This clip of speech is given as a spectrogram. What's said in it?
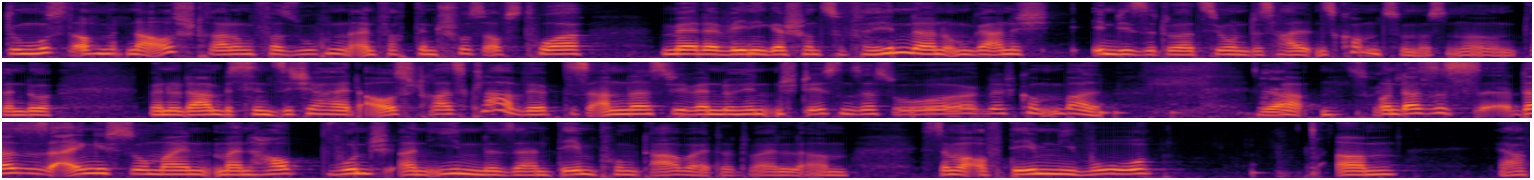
Du musst auch mit einer Ausstrahlung versuchen, einfach den Schuss aufs Tor mehr oder weniger schon zu verhindern, um gar nicht in die Situation des Haltens kommen zu müssen. Ne? Und wenn du, wenn du da ein bisschen Sicherheit ausstrahlst, klar, wirkt es anders, wie wenn du hinten stehst und sagst, oh, gleich kommt ein Ball. Ja, ja. und das ist, das ist eigentlich so mein, mein Hauptwunsch an ihn, dass er an dem Punkt arbeitet, weil ähm, ich sag mal, auf dem Niveau, ähm, ja,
